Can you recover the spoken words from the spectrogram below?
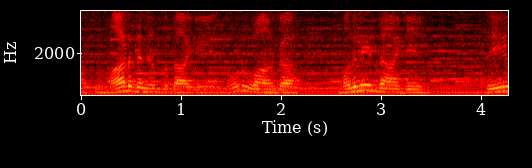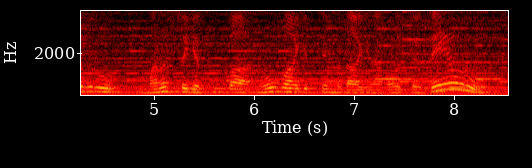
ಅದನ್ನು ಮಾಡಿದನೆಂಬುದಾಗಿ ನೋಡುವಾಗ ಮೊದಲನೇದಾಗಿ ದೇವರು ಮನಸ್ಸಿಗೆ ತುಂಬ ನೋವಾಗಿತ್ತು ಎಂಬುದಾಗಿ ನಾವು ನೋಡುತ್ತೇವೆ ದೇವರು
